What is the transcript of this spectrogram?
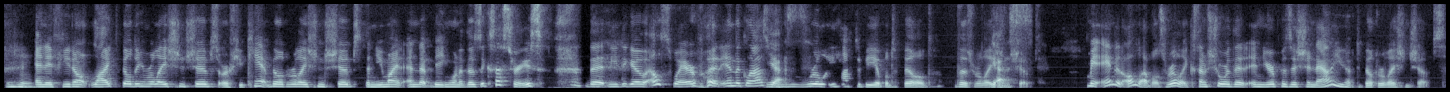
Mm-hmm. And if you don't like building relationships or if you can't build relationships, then you might end up being one of those accessories that need to go elsewhere. But in the classroom, yes. you really have to be able to build those relationships. Yes. I mean, and at all levels, really, because I'm sure that in your position now, you have to build relationships.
